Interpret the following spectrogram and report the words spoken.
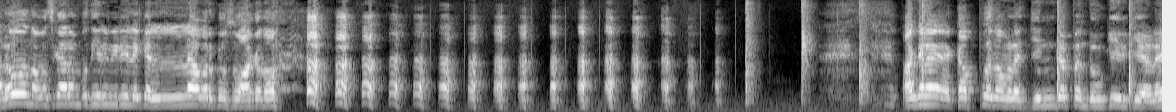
ഹലോ നമസ്കാരം. പുതിയൊരു വീഡിയോയിലേക്ക് എല്ലാവർക്കും സ്വാഗതം. അങ്ങനെ കപ്പ് നമ്മളെ ജിൻഡപ്പൻ തൂക്കിയിരിക്കുകയാണ്.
